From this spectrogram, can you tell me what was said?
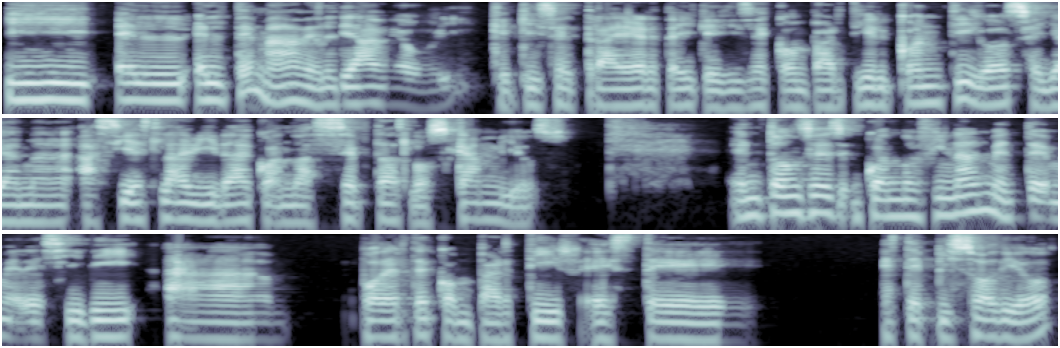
Y el, el, tema del día de hoy que quise traerte y que quise compartir contigo se llama Así es la vida cuando aceptas los cambios. Entonces, cuando finalmente me decidí a poderte compartir este, este episodio,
